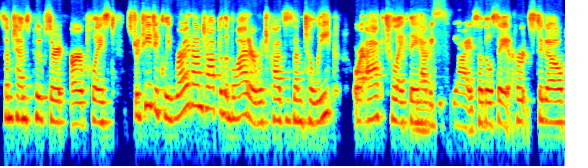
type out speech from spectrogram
sometimes poops are, are placed strategically right on top of the bladder which causes them to leak or act like they yes. have a UTI so they'll say it hurts to go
